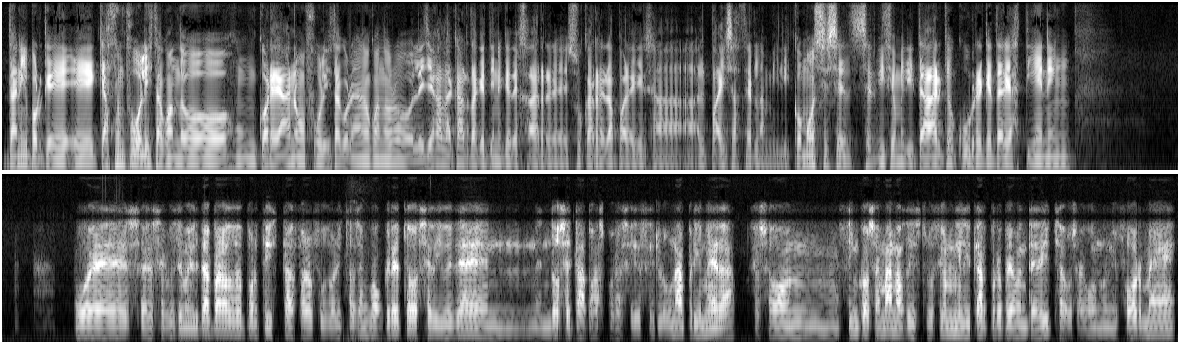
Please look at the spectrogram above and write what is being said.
Dani, porque eh, ¿qué hace un futbolista cuando, un coreano, futbolista coreano, cuando le llega la carta que tiene que dejar eh, su carrera para ir al país a hacer la mili? ¿Cómo es ese servicio militar? ¿Qué ocurre? ¿Qué tareas tienen? Pues el servicio militar para los deportistas, para los futbolistas en concreto, se divide en, dos etapas, por así decirlo. Una primera, que son cinco semanas de instrucción militar propiamente dicha, o sea, con uniforme,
